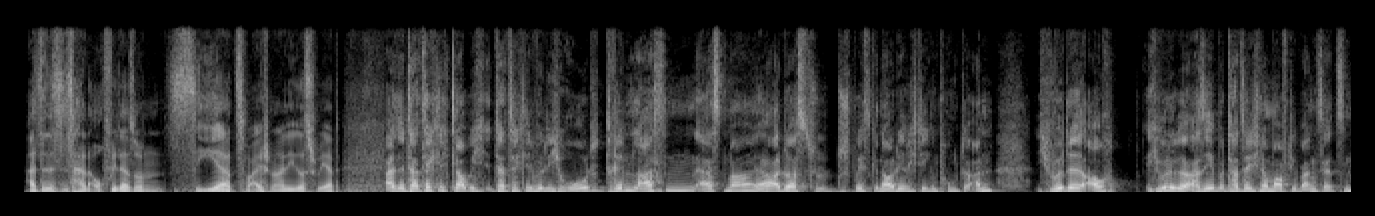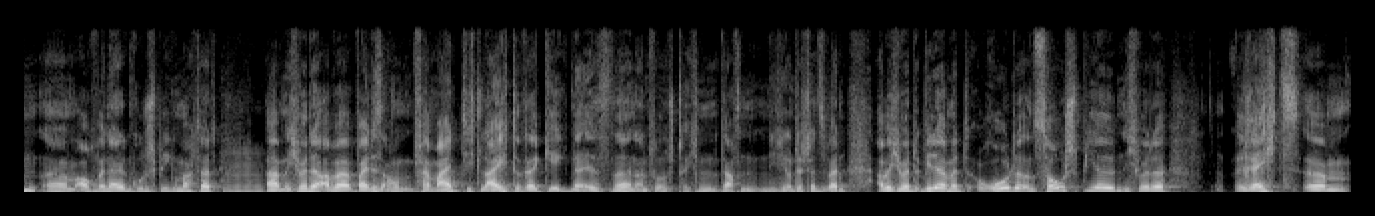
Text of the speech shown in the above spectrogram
Also das ist halt auch wieder so ein sehr zweischneidiges Schwert. Also tatsächlich glaube ich, tatsächlich würde ich Rode drin lassen erstmal. Ja, du hast, du sprichst genau die richtigen Punkte an. Ich würde auch ich würde Hasebe tatsächlich nochmal auf die Bank setzen, ähm, auch wenn er ein gutes Spiel gemacht hat. Mhm. Ähm, ich würde aber, weil das auch ein vermeintlich leichterer Gegner ist, ne, in Anführungsstrichen, darf nicht unterschätzt werden, aber ich würde wieder mit Rode und So spielen. Ich würde rechts ähm,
